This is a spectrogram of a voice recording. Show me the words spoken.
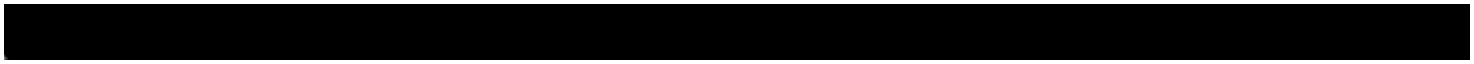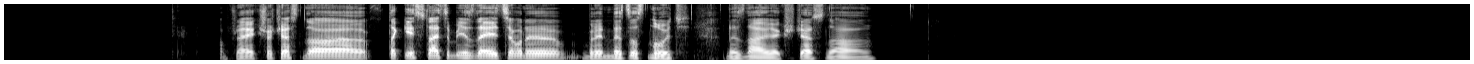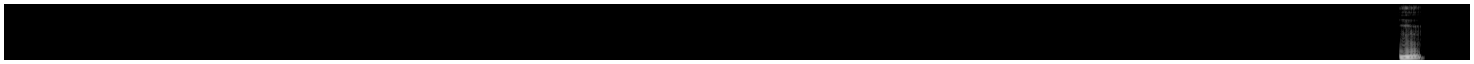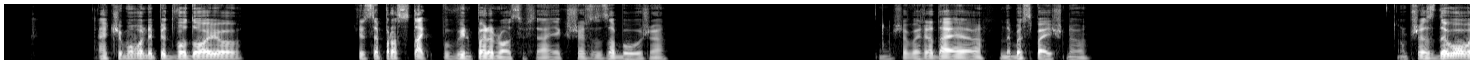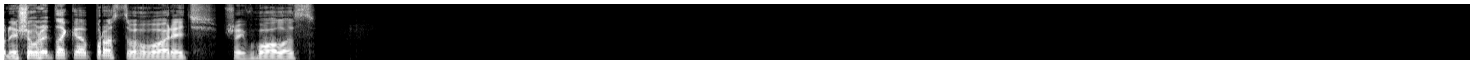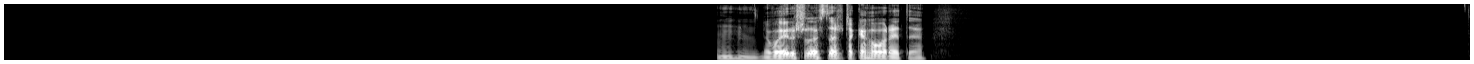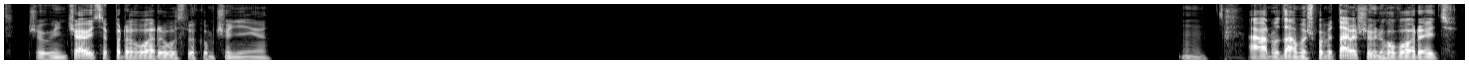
Взагалі, якщо чесно, в такій ситуації, мені здається, вони, блін, не заснуть. Не знаю, якщо чесно. А чому вони під водою? Чи це просто так він переносився, якщо забув вже? Що виглядає небезпечно. Взагалі здивований, що вони так просто говорять, ще й вголос. Угу. Вирішили все ж таки говорити. Чи вінчаються переговори успіхом, чи ні? А, ну да, ми ж пам'ятаємо, що він говорить.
